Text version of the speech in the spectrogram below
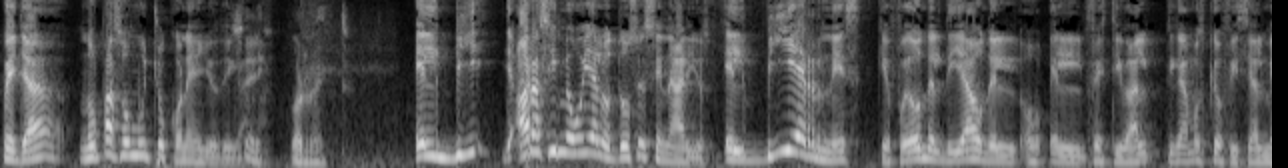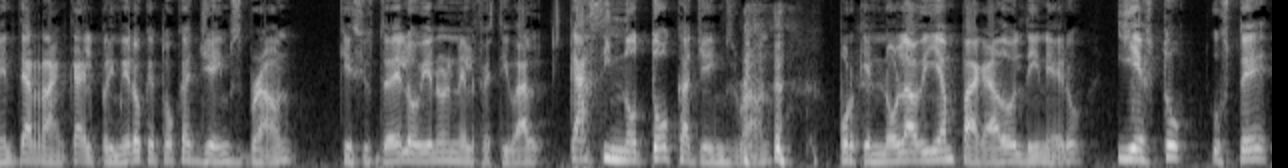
pues ya no pasó mucho con ellos, digamos. Sí, correcto. El Ahora sí me voy a los dos escenarios. El viernes, que fue donde el día donde el, el, festival, digamos que oficialmente arranca, el primero que toca James Brown, que si ustedes lo vieron en el festival, casi no toca James Brown, porque no le habían pagado el dinero. Y esto, usted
